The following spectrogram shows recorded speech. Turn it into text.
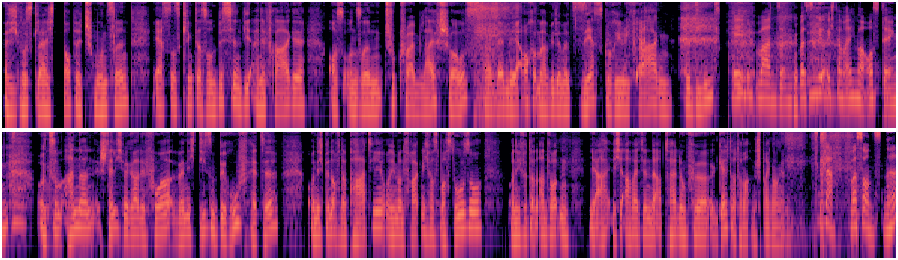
Also ich muss gleich doppelt schmunzeln. Erstens klingt das so ein bisschen wie eine Frage aus unseren True Crime Live Shows. Da werden wir ja auch immer wieder mit sehr skurrilen Fragen ja. bedient. Hey, Wahnsinn, was ihr euch da manchmal ausdenkt. Und zum anderen stelle ich mir gerade vor, wenn ich diesen Beruf hätte und ich bin auf einer Party und jemand fragt mich, was machst du so? Und ich würde dann antworten, ja, ich arbeite in der Abteilung für Geldautomatensprengungen. Klar, was sonst, ne?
